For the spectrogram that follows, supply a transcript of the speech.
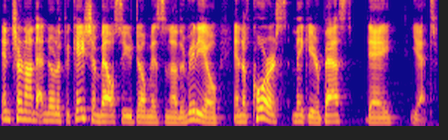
and turn on that notification bell so you don't miss another video. And of course, make it your best day yet.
